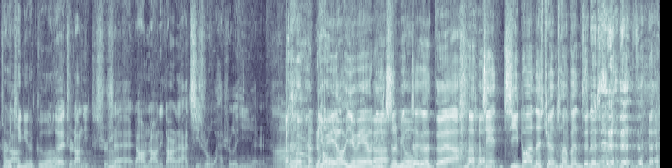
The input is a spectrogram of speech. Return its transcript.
知道听你的歌了。对，知道你是谁，然后然后你告诉大家，其实我还是个音乐人。对，因为有因为有李志明这个对啊，极极端的宣传分子。对对对对对，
